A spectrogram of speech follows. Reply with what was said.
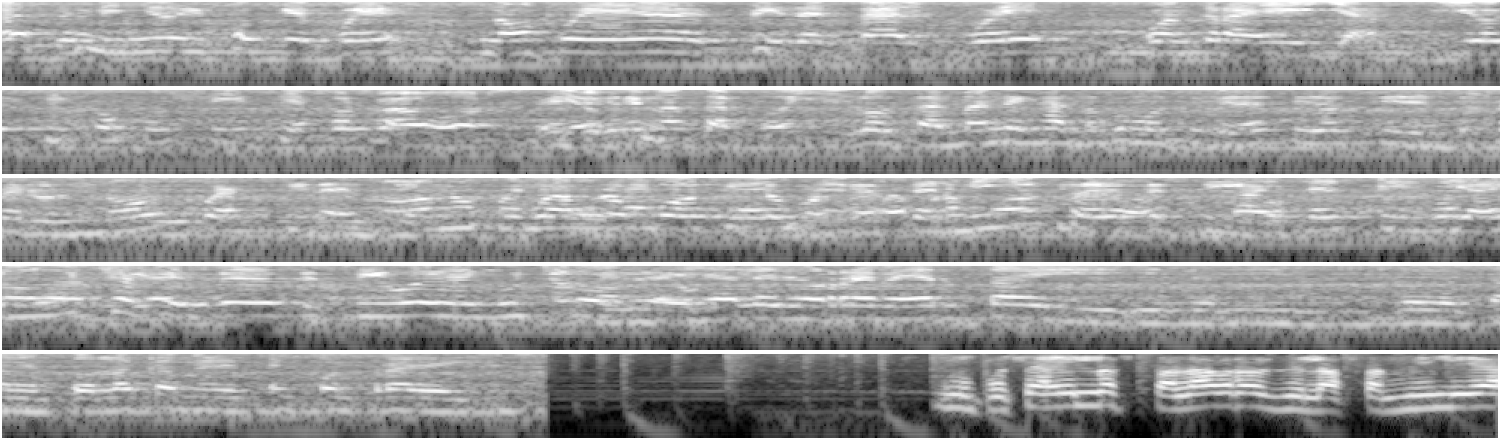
hasta el niño dijo que fue, no fue accidental, fue contra ella. Yo exijo justicia, por favor. Quiero que nos apoyen. Lo están manejando como si hubiera sido accidente, pero no fue accidente. No, no fue, a propósito, porque hasta el niño está de testigo. Hay testigos. Y hay mucha gente de testigo y hay muchos videos. Ella le dio reversa y, y, y, aventó la camioneta en contra de ellos. Bueno, pues ahí las palabras de la familia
